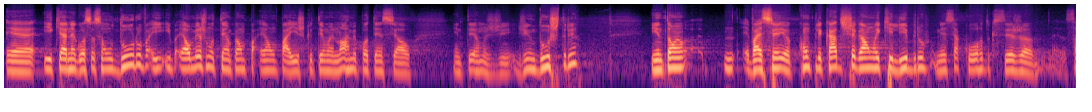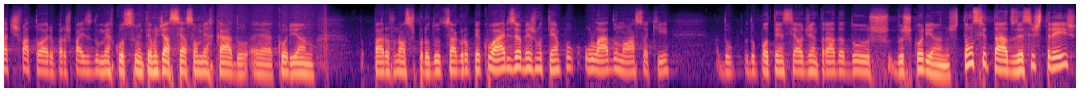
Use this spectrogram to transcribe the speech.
é, e que a negociação, o duro, e, e ao mesmo tempo é um, é um país que tem um enorme potencial em termos de, de indústria, então vai ser complicado chegar a um equilíbrio nesse acordo que seja satisfatório para os países do Mercosul em termos de acesso ao mercado é, coreano para os nossos produtos agropecuários e, ao mesmo tempo, o lado nosso aqui do, do potencial de entrada dos, dos coreanos. Estão citados esses três,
